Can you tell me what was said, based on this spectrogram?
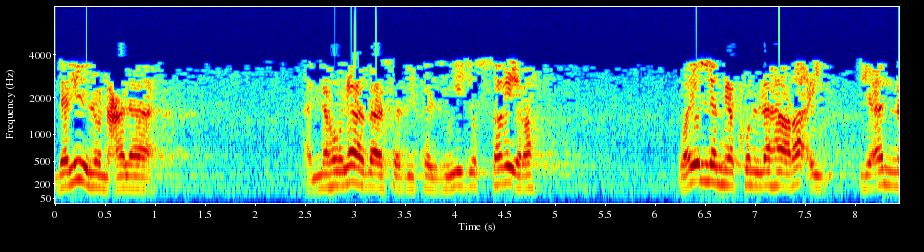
دليل على أنه لا بأس بتزويج الصغيرة وإن لم يكن لها رأي لأن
